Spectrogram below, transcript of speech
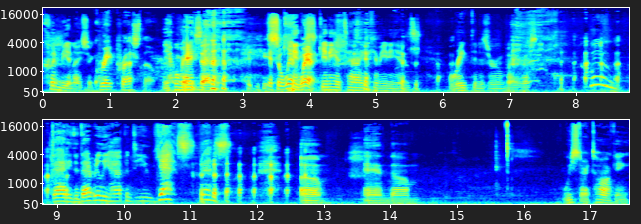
Couldn't be a nicer guy. Great press though. Yeah, right, exactly. it's a win-win. Skinny Italian comedian raped in his room by a rest. Woo! Daddy, did that really happen to you? Yes, yes. um, and um, we start talking,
